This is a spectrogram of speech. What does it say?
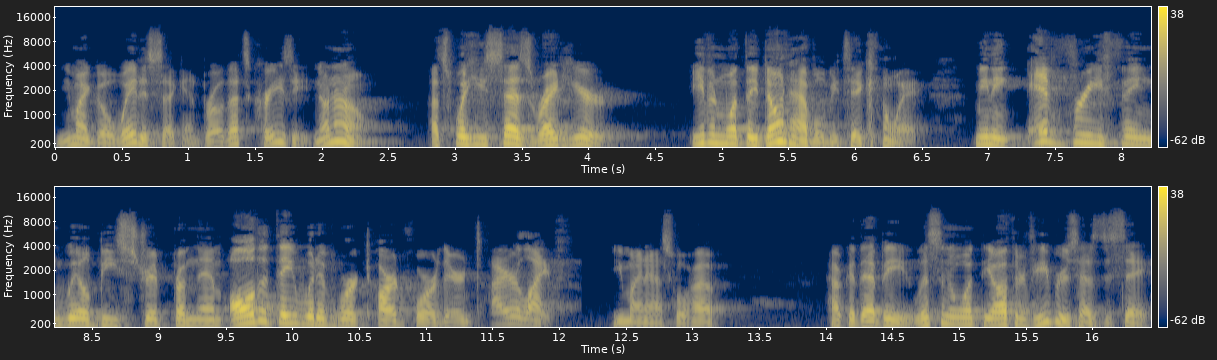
You might go, wait a second, bro, that's crazy. No, no, no. That's what he says right here. Even what they don't have will be taken away meaning everything will be stripped from them, all that they would have worked hard for their entire life. You might ask, well, how, how could that be? Listen to what the author of Hebrews has to say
